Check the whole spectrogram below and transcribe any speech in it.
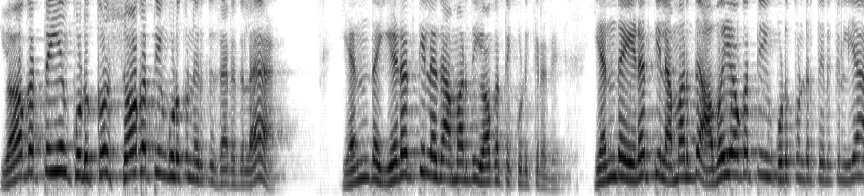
யோகத்தையும் கொடுக்கும் சோகத்தையும் கொடுக்கும்னு இருக்கு சார் இதில். எந்த இடத்தில் அது அமர்ந்து யோகத்தை கொடுக்கிறது? எந்த இடத்தில் அமர்ந்து அவயோகத்தையும் கொடுக்குன்றது இருக்கு இல்லையா?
